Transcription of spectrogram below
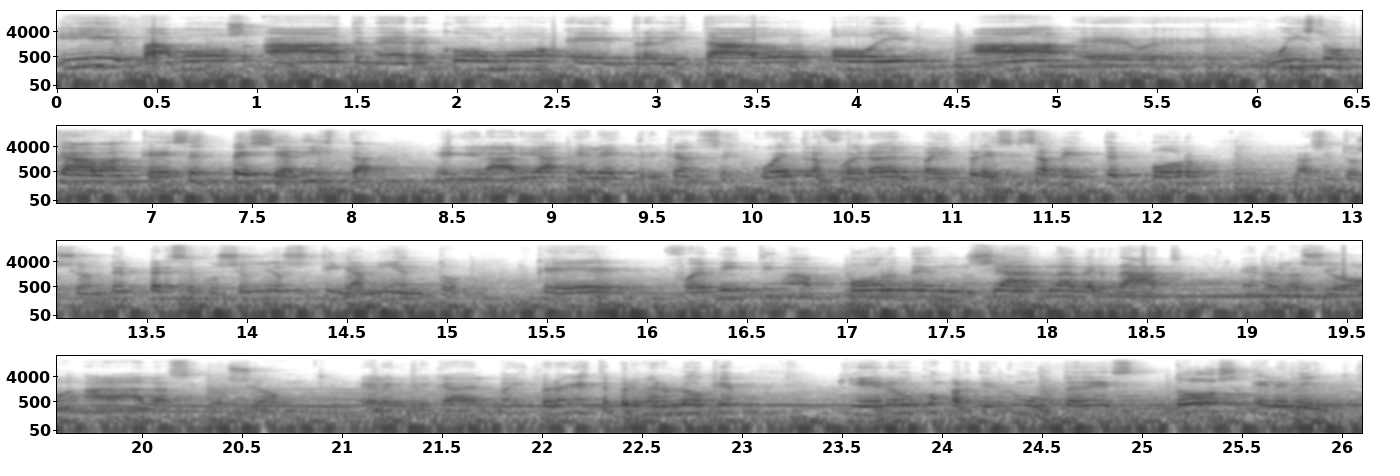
y vamos a tener como entrevistado hoy a eh, Winston Cavas, que es especialista en el área eléctrica, se encuentra fuera del país precisamente por la situación de persecución y hostigamiento que fue víctima por denunciar la verdad en relación a la situación eléctrica del país. Pero en este primer bloque quiero compartir con ustedes dos elementos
